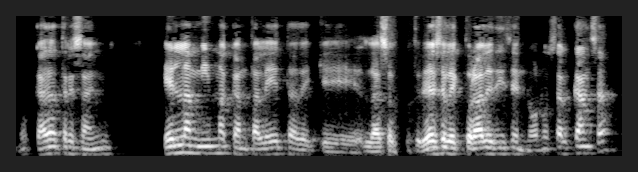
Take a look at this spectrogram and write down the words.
¿no? cada tres años, es la misma cantaleta de que las autoridades electorales dicen no nos alcanza,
